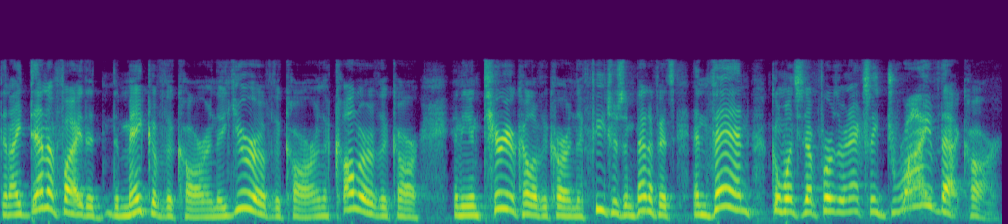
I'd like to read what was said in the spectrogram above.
then identify the, the make of the car and the year of the car and the color of the car and the interior color of the car and the features and benefits, and then go one step further and actually drive that car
